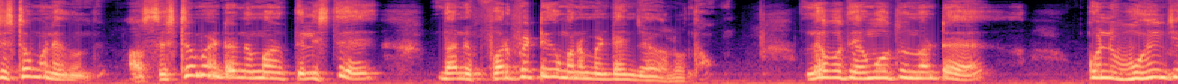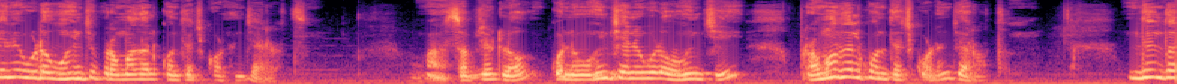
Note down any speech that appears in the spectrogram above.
సిస్టమ్ అనేది ఉంది. ఆ సిస్టమ్ ఏంటనేది మనకు తెలిస్తే దాన్ని పర్ఫెక్ట్గా మనం మెయింటైన్ చేయగలుగుతాం. లేకపోతే ఏమవుతుందంటే కొన్ని ఊహించని కూడా ఊహించి ప్రమాదాలు కొని తెచ్చుకోవడం జరుగుతుంది. మన సబ్జెక్ట్లో కొన్ని ఊహించని కూడా ఊహించి ప్రమాదాలు కొని తెచ్చుకోవడం జరుగుతుంది. దీంతో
